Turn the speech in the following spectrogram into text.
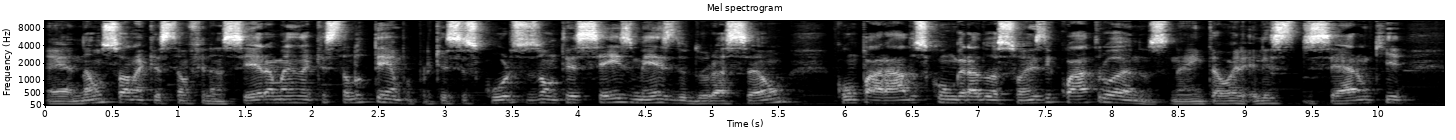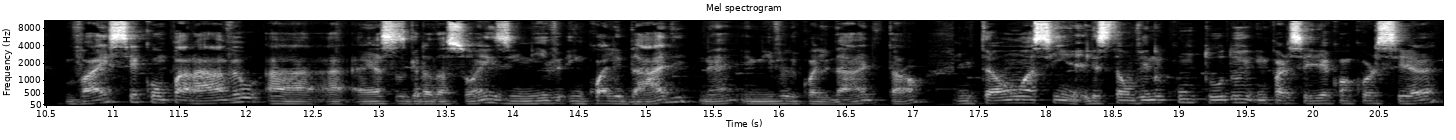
é, não só na questão financeira, mas na questão do tempo, porque esses cursos vão ter seis meses de duração comparados com graduações de quatro anos, né? Então eles disseram que vai ser comparável a, a, essas graduações em nível em qualidade, né? Em nível de qualidade e tal. Então, assim, eles estão vindo com tudo em parceria com a Coursera.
